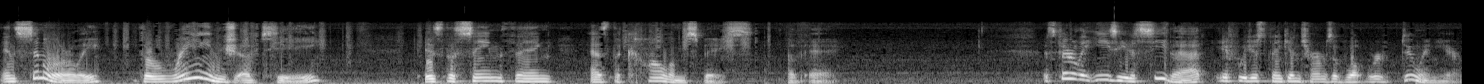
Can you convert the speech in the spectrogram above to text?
And similarly, the range of T is the same thing as the column space of A. It's fairly easy to see that if we just think in terms of what we're doing here.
